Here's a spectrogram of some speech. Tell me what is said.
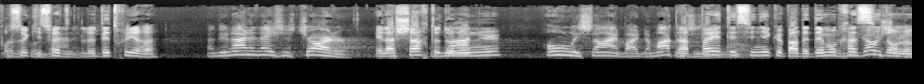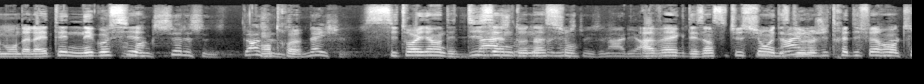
pour ceux qui souhaitent le détruire. Et la charte de l'ONU n'a pas été signée que par des démocraties dans le monde, elle a été négociée entre citoyens des dizaines de nations avec des institutions et des idéologies très différentes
